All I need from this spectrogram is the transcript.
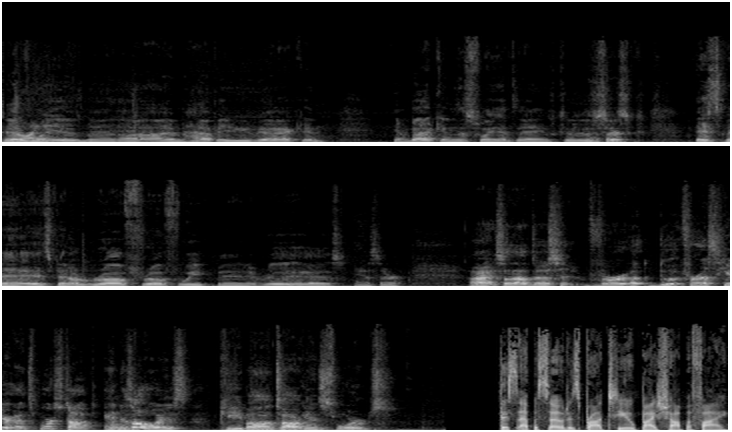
Enjoying Definitely it. is, man. I am happy to be back and and back in the swing of things because it's Yes, just it's been it's been a rough, rough week, man. It really has. Yes, sir. All right, so that'll do us for uh, do it for us here at Sports Talk, and as always, keep, on, talking, sports. This episode is brought to you by Shopify.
